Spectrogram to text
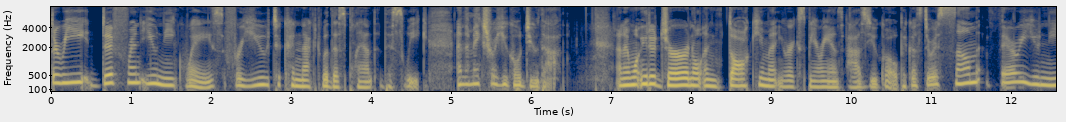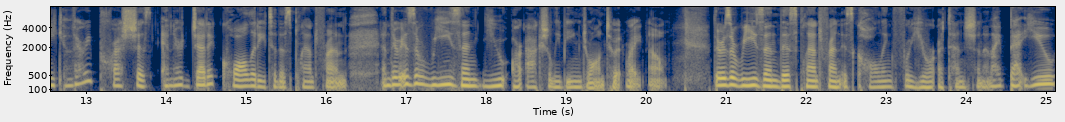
three different unique ways for you to connect with this plant this week, and then make sure you go do that. And I want you to journal and document your experience as you go because there is some very unique and very precious energetic quality to this plant friend. And there is a reason you are actually being drawn to it right now. There is a reason this plant friend is calling for your attention. And I bet you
